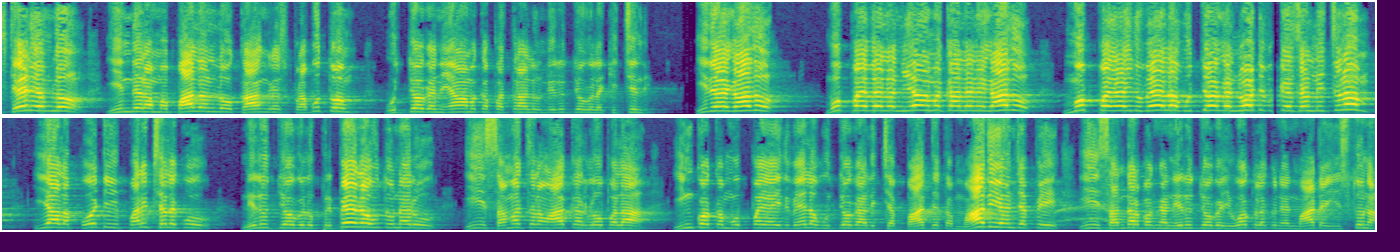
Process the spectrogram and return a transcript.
స్టేడియంలో ఇందిరమ్మ పాలనలో కాంగ్రెస్ ప్రభుత్వం ఉద్యోగ నియామక పత్రాలు నిరుద్యోగులకు ఇచ్చింది. ఇదే కాదు ముప్పై వేల నియామకాలనే కాదు ముప్పై ఐదు వేల ఉద్యోగ నోటిఫికేషన్లు ఇచ్చినాం. ఇవాళ పోటీ పరీక్షలకు నిరుద్యోగులు ప్రిపేర్ అవుతున్నారు. ఈ సంవత్సరం ఆఖరు లోపల ఇంకొక ముప్పై ఐదు వేల ఉద్యోగాలు ఇచ్చే బాధ్యత మాది అని చెప్పి ఈ సందర్భంగా నిరుద్యోగ యువకులకు నేను మాట ఇస్తున్నా.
